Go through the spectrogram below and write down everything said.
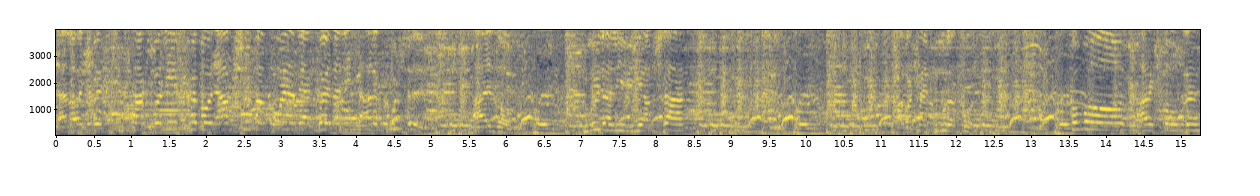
Ja Leute, wenn wir diesen Tag überleben, können wir heute Abend schön beim Feuerwerk können, dann nicht alle kuscheln. Also, Brüderliebe hier am Start. Aber kein Bruderkuss. Come on, Alexandre.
